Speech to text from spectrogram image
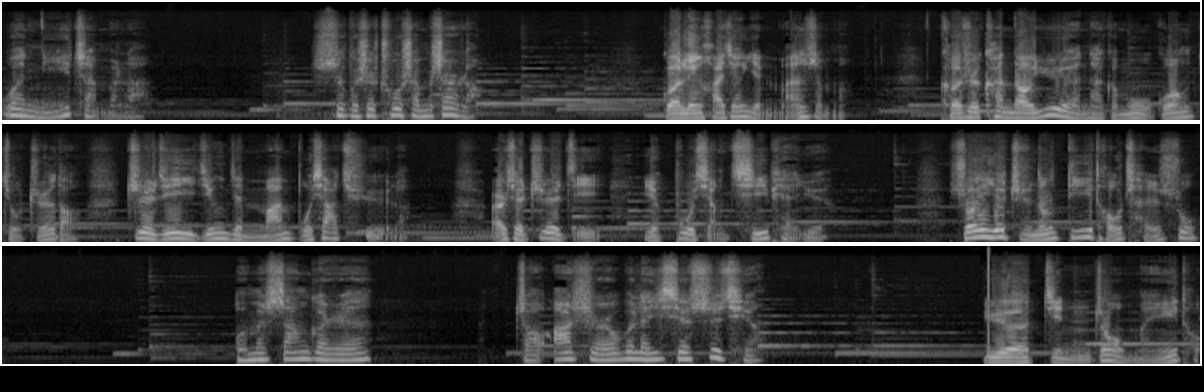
问你怎么了？是不是出什么事儿了？关灵还想隐瞒什么？可是看到月那个目光，就知道自己已经隐瞒不下去了，而且自己也不想欺骗月，所以也只能低头陈述：“我们三个人找阿诗儿问了一些事情。”月紧皱眉头：“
